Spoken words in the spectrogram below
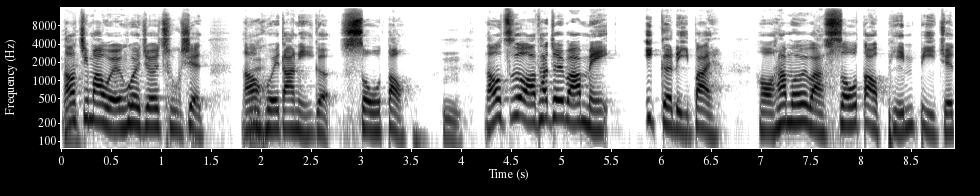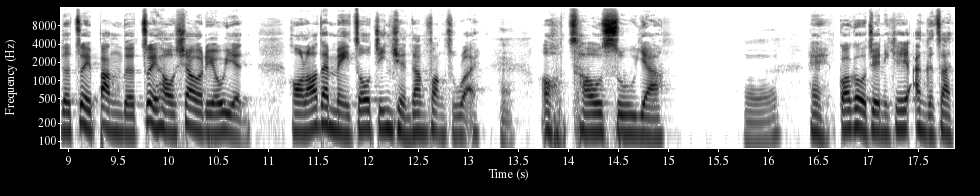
然后金马委员会就会出现，然后回答你一个收到，嗯，然后之后啊，他就会把每一个礼拜，哦，他们会把收到评比觉得最棒的、最好笑的留言，哦，然后在每周精选这样放出来。嗯，哦，超舒压。哦，嘿，瓜哥，我觉得你可以按个赞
